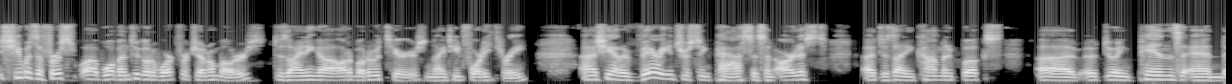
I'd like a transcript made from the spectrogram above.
She was the first uh, woman to go to work for General Motors, designing uh, automotive interiors in 1943. Uh, she had a very interesting past as an artist, uh, designing comic books, uh, uh, doing pins and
